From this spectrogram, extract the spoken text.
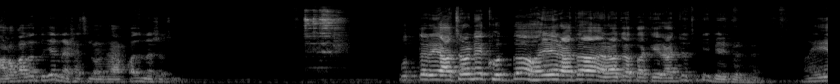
ভালো কাজের দিকে নেশা ছিল না, খারাপ কাজের নেশা ছিল। পুত্রের এই আচরণে ক্ষুব্ধ হয়ে রাজা রাজা তাকে রাজ্য থেকে বের করে দিলেন। মানে এই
